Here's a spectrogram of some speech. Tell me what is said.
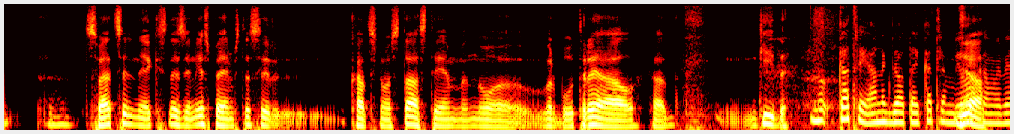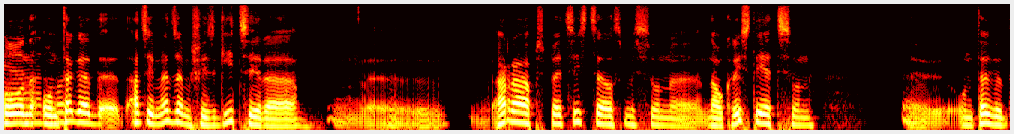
eh, sveceļnieki, es nezinu, iespējams tas ir kāds no stāstiem no varbūt reāli kāda gide. Nu, katrai anekdotei, katram jokam jā, ir. Un, jā, un tagad, acīm redzam, šis gids ir uh, arābs pēc izcelsmes un uh, nav kristietis, un, uh, un tagad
